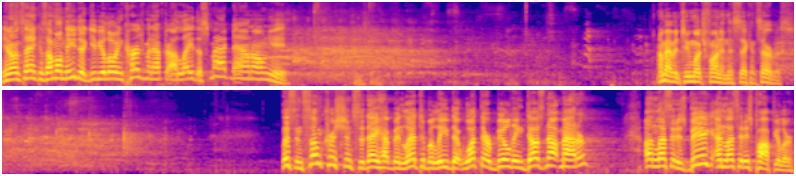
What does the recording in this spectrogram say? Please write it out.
You know what I'm saying? Because I'm gonna need to give you a little encouragement after I lay the smack down on you. I'm having too much fun in this second service. Listen, some Christians today have been led to believe that what they're building does not matter unless it is big, unless it is popular.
